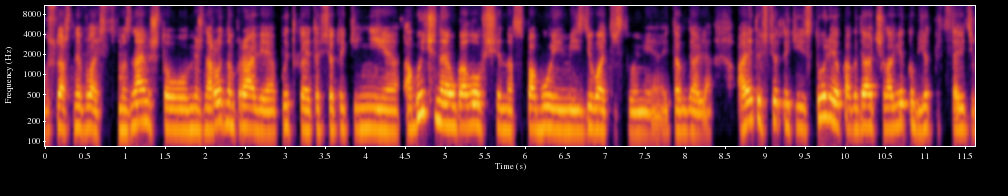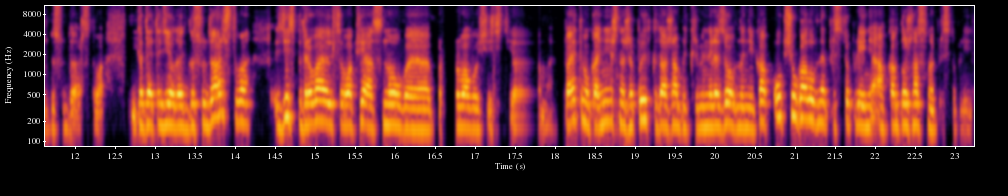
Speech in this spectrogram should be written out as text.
государственной власти. Мы знаем, что в международном праве пытка это все-таки не обычная уголовщина с побоями, издевательствами и так далее, а это все-таки история, когда человека бьет представитель государства. И когда это делает государство, здесь подрываются вообще основы правовой системы. Поэтому, конечно же, пытка должна быть криминализована не как общеуголовное преступление, а как должностное преступление.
